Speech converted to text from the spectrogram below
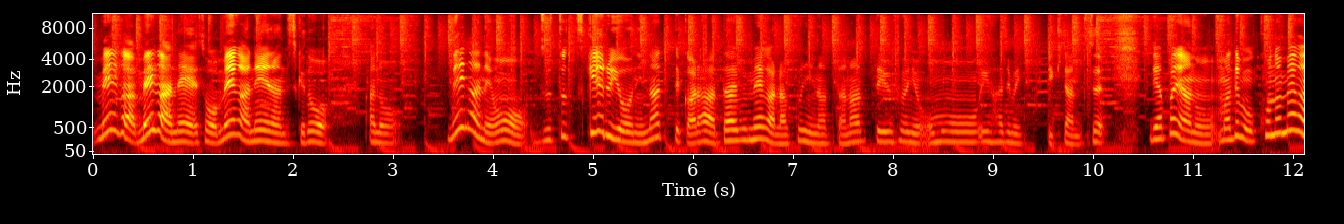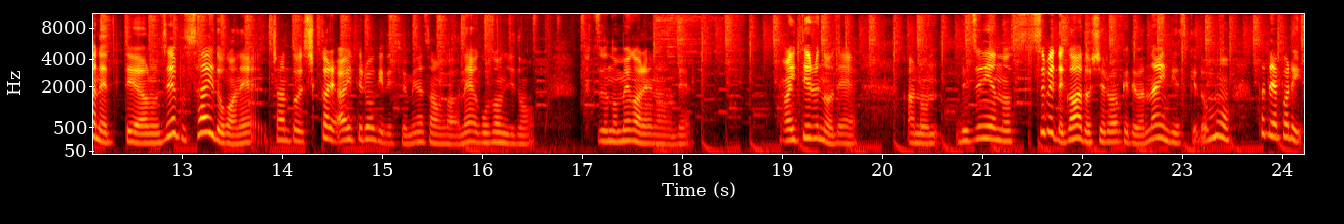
目が目がねそう目がねなんですけどあのメガネをずっとつけるようになってからだいぶ目が楽になったなっていうふうに思い始めてきたんです。でやっぱりあのまあでもこのメガネってあの全部サイドがねちゃんとしっかり開いてるわけですよ皆さんがねご存知の普通のメガネなので開いてるのであの別にあの全てガードしてるわけではないんですけどもただやっぱり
